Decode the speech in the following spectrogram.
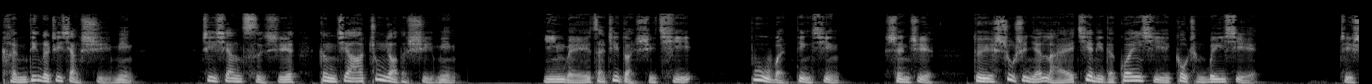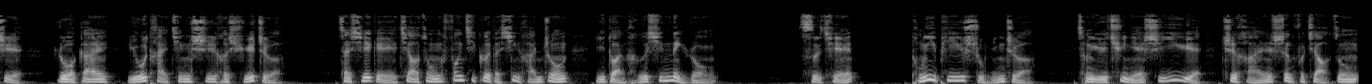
肯定了这项使命，这项此时更加重要的使命。因为在这段时期，不稳定性甚至对数十年来建立的关系构成威胁。只是若干犹太经师和学者在写给教宗方济各的信函中一段核心内容。此前，同一批署名者曾于去年十一月致函圣父教宗，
